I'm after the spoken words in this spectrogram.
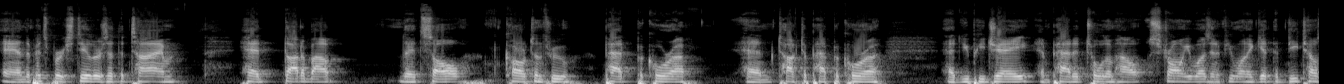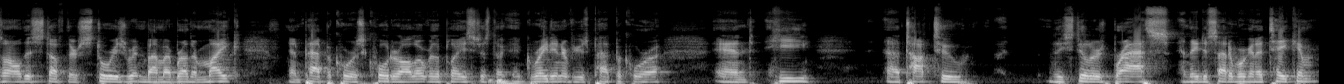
And the Pittsburgh Steelers at the time had thought about they'd saw Carlton through Pat Pecora and talked to Pat Pecora at UPJ, and Pat had told him how strong he was. And if you want to get the details on all this stuff, there's stories written by my brother Mike and Pat Pecora's quoted all over the place. Just a, a great interviews, Pat Pecora. And he uh, talked to the Steelers brass and they decided we're going to take him.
